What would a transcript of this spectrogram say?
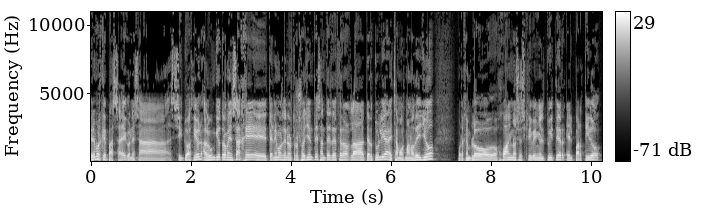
Veremos qué pasa ¿eh? con esa situación. Algún que otro mensaje eh, tenemos de nuestros oyentes antes de cerrar la tertulia. Echamos mano de ello. Por ejemplo, Juan nos escribe en el Twitter, el partido,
